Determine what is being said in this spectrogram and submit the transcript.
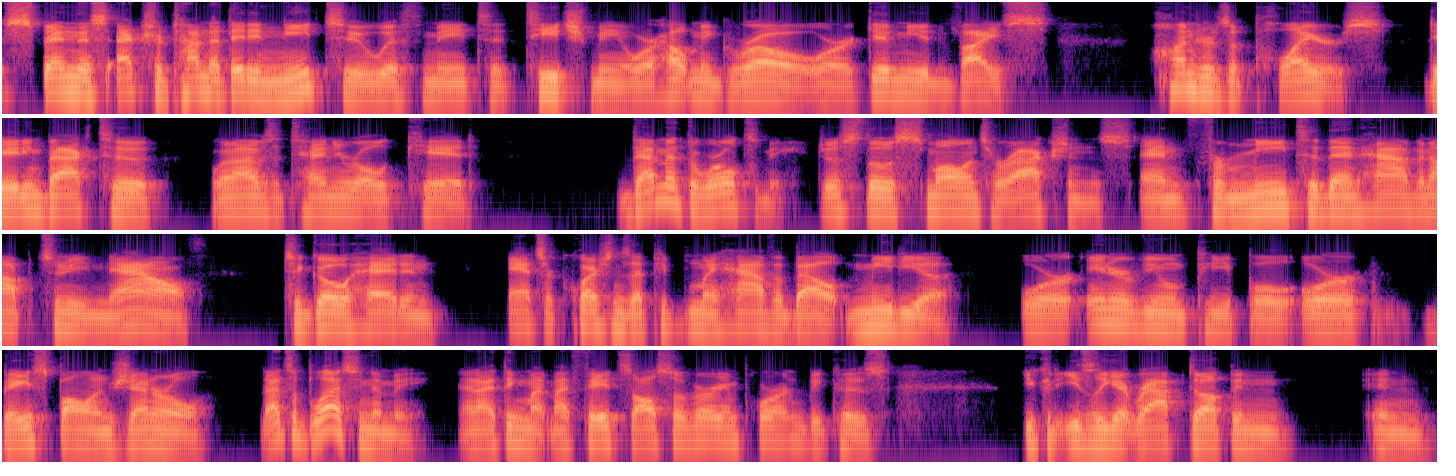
spend this extra time that they didn't need to with me to teach me or help me grow or give me advice. Hundreds of players dating back to when i was a 10 year old kid that meant the world to me, just those small interactions. And for me to then have an opportunity now to go ahead and answer questions that people may have about media or interviewing people or baseball in general, that's a blessing to me. And I think my, my faith's also very important because you could easily get wrapped up in in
